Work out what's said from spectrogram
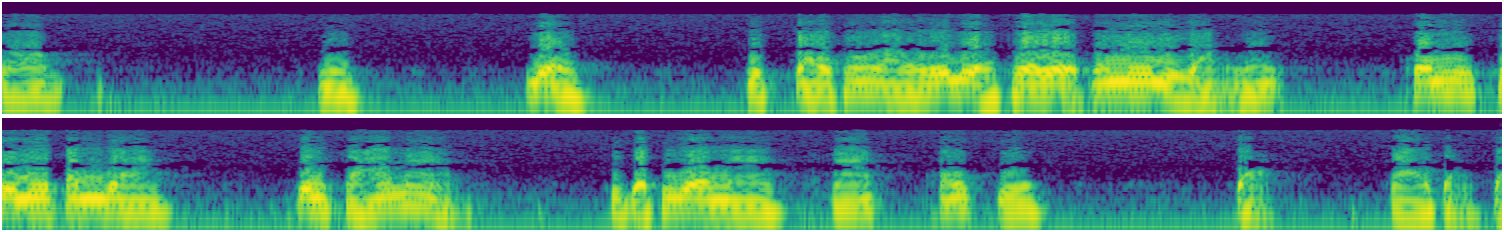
ซ้อมนี่เรื่อง จิตใจของเราหรือเรื่องเทโลกมันมีอยู่อย่างนั้น คนที่มีปัญญาจึงสามารถที่จะพิจารณาหาของจริงจากกายจากใจ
